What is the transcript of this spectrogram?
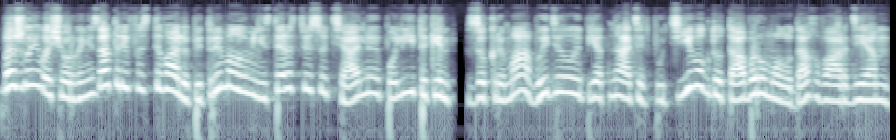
Важливо, що організаторів фестивалю підтримали у Міністерстві соціальної політики. Зокрема, виділили 15 путівок до табору Молода гвардія.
